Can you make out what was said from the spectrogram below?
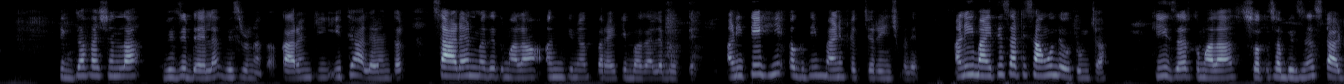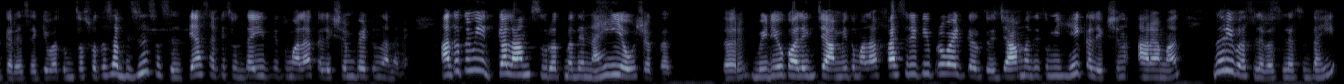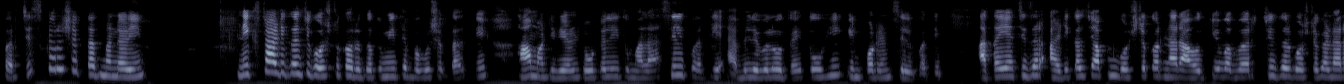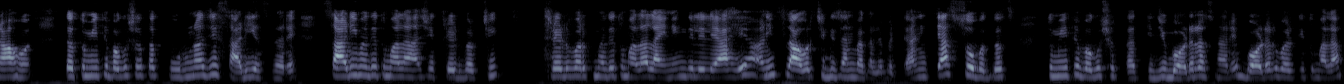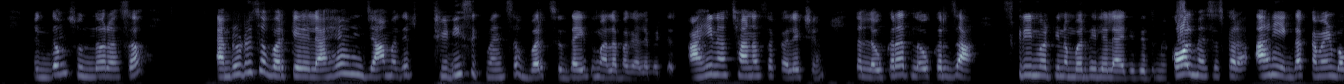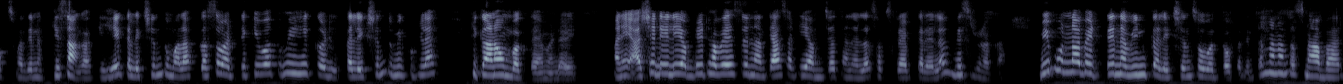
तिग्जा फॅशनला व्हिजिट द्यायला विसरू नका. कारण की इथे आल्यानंतर साड्यांमध्ये तुम्हाला अनगिनत व्हरायटी बघायला भेटते. आणि तेही अगदी मॅन्युफॅक्चर रेंजमध्ये आणि माहितीसाठी सांगून देऊ तुमच्या की जर तुम्हाला स्वतःचा बिझनेस स्टार्ट करायचा आहे किंवा तुमचा स्वतःचा बिझनेस असेल त्यासाठी सुद्धा इथे तुम्हाला कलेक्शन भेटून जाणार आहे. आता तुम्ही इतक्या लांब सुरतमध्ये नाही येऊ शकत. तर व्हिडिओ कॉलिंगची आम्ही तुम्हाला फॅसिलिटी प्रोव्हाइड करतोय ज्यामध्ये तुम्ही हे कलेक्शन आरामात घरी बसल्या बसल्या सुद्धाही परचेस करू शकतात मंडळी. नेक्स्ट आर्टिकलची गोष्ट करू तर तुम्ही इथे बघू शकता की हा मटेरियल टोटली तुम्हाला सिल्क वरती अवेलेबल होतोय तोही इम्पॉर्टंट सिल्क वरती. आता याची जर आर्टिकलची आपण गोष्ट करणार आहोत किंवा वरची जर गोष्ट करणार आहोत तर तुम्ही इथे बघू शकता पूर्ण जी साडी असणार आहे साडीमध्ये तुम्हाला अशी थ्रेड वर्कची थ्रेड वर्कमध्ये तुम्हाला लाइनिंग दिलेली आहे आणि फ्लावरची डिझाईन बघायला भेटते. आणि त्याच सोबतच तुम्ही इथे बघू शकता की जी बॉर्डर असणार आहे बॉर्डर वरती तुम्हाला एकदम सुंदर असं एम्ब्रॉयडरीचं वर्क केलेलं आहे आणि ज्यामध्ये थ्री डी सिक्वेन्सचं वर्क सुद्धाही तुम्हाला बघायला भेटत आहे ना छान असं कलेक्शन तर लवकरात लवकर जा. स्क्रीनवरती नंबर दिलेला आहे तिथे तुम्ही कॉल मेसेज करा आणि एकदा कमेंट बॉक्समध्ये नक्की सांगा की हे कलेक्शन तुम्हाला कसं वाटते किंवा तुम्ही हे कलेक्शन तुम्ही कुठल्या ठिकाणाहून बघताय मंडळी? आणि असे डेली अपडेट हवे असेल ना त्यासाठी आमच्या चॅनलला सबस्क्राईब करायला विसरू नका. मी पुन्हा भेटते नवीन कलेक्शन सोबत तोपर्यंत मनापासून आभार.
